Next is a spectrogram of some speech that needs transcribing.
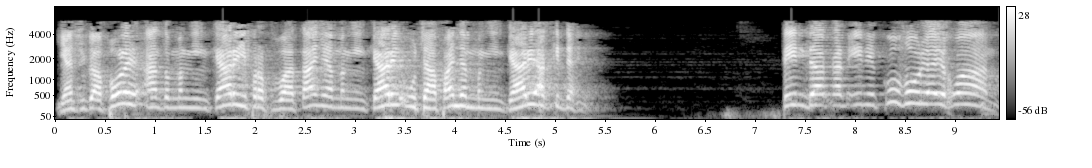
Yang juga boleh antum mengingkari perbuatannya, mengingkari ucapannya, mengingkari akidahnya. Tindakan ini kufur ya ikhwan.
